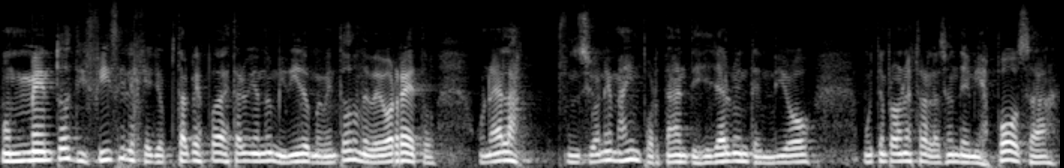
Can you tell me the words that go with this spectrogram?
Momentos difíciles que yo tal vez pueda estar viviendo en mi vida, momentos donde veo retos. Una de las funciones más importantes, y ella lo entendió muy temprano en nuestra relación de mi esposa,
